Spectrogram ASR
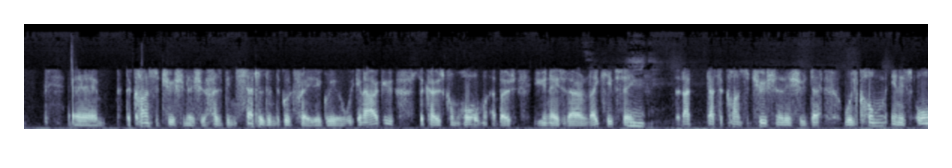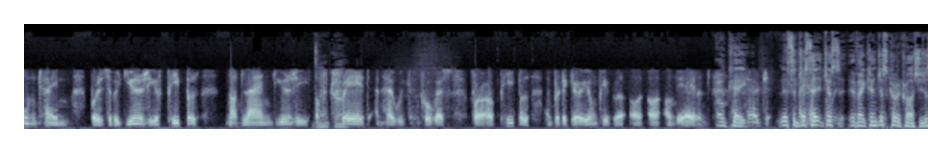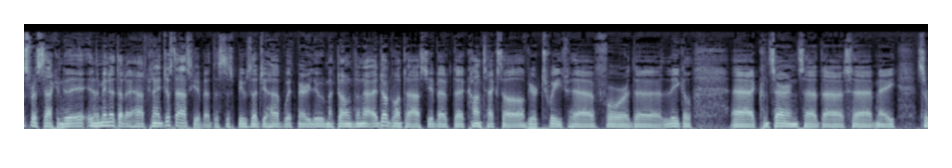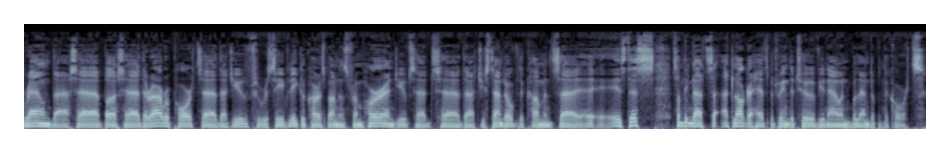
uh, the constitutional issue has been settled in the Good Friday Agreement. We can argue the cows come home about United Ireland. I keep saying. Mm that that's a constitutional issue that will come in its own time, but it's about unity of people, not land, unity of okay. trade, and how we can progress for our people, and particularly young people on, on, the island. Okay, heard, listen, just uh, just if I can just cut across you just for a second, in yeah. the minute that I have, can I just ask you about this dispute that you have with Mary Lou McDonald? And I don't want to ask you about the context of your tweet uh, for the legal uh, concerns uh, that uh, may surround that, uh, but there are reports that you've received legal correspondence from her, and you've said that you stand over the comments. is this something that's at loggerheads between the two of you now and will end up in the courts?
